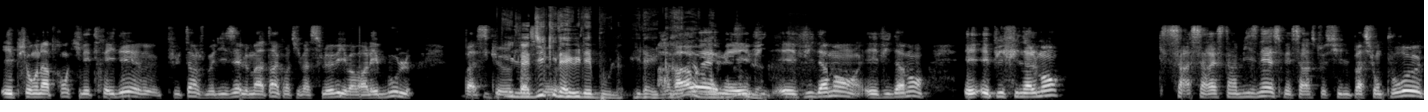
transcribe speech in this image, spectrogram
et puis on apprend qu'il est tradé. Euh, putain, je me disais le matin quand il va se lever, il va avoir les boules parce que. Il a dit qu'il a eu les boules. Il a eu. Ah bah ouais, mais évidemment, évidemment. Et, et puis finalement, ça, ça, reste un business, mais ça reste aussi une passion pour eux.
